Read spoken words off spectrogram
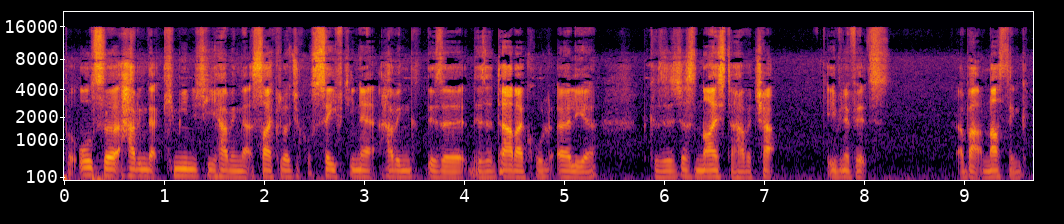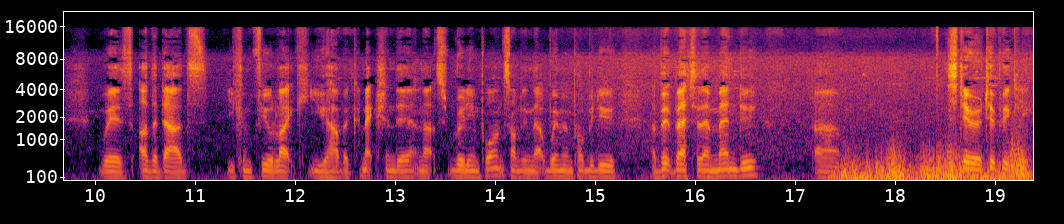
but also having that community, having that psychological safety net. Having there's a there's a dad I called earlier because it's just nice to have a chat, even if it's about nothing, with other dads. You can feel like you have a connection there, and that's really important. Something that women probably do a bit better than men do, um, stereotypically.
